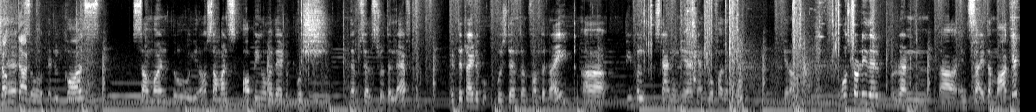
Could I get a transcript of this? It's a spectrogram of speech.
Shock there. dart. so it'll cause someone to you know someone's hopping over there to push themselves to the left. If they try to push themselves from the right uh, people standing here can go for the kill you know. Most probably they'll run uh, inside the market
